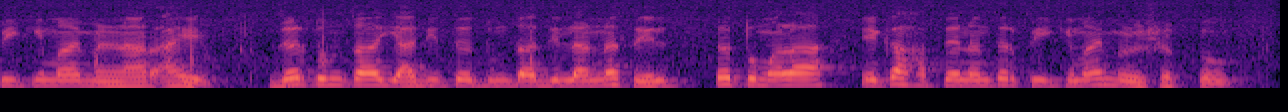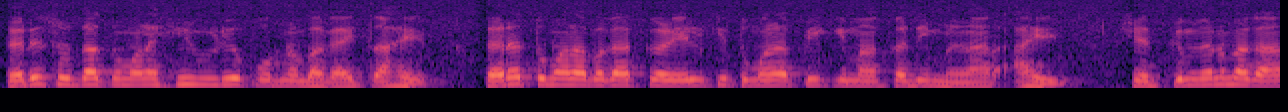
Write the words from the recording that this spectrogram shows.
पीक विमा मिळणार आहे. जर तुमचा यादीत तुमचा जिल्हा नसेल तर तुम्हाला एका हप्त्यानंतर पीक विमा मिळू शकतो. तरी सुद्धा तुम्हाला ही व्हिडिओ पूर्ण बघायचा आहे. तरच तुम्हाला बघा कळेल की तुम्हाला पीक विमा कधी मिळणार आहे. शेतकरी मित्रांनो बघा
